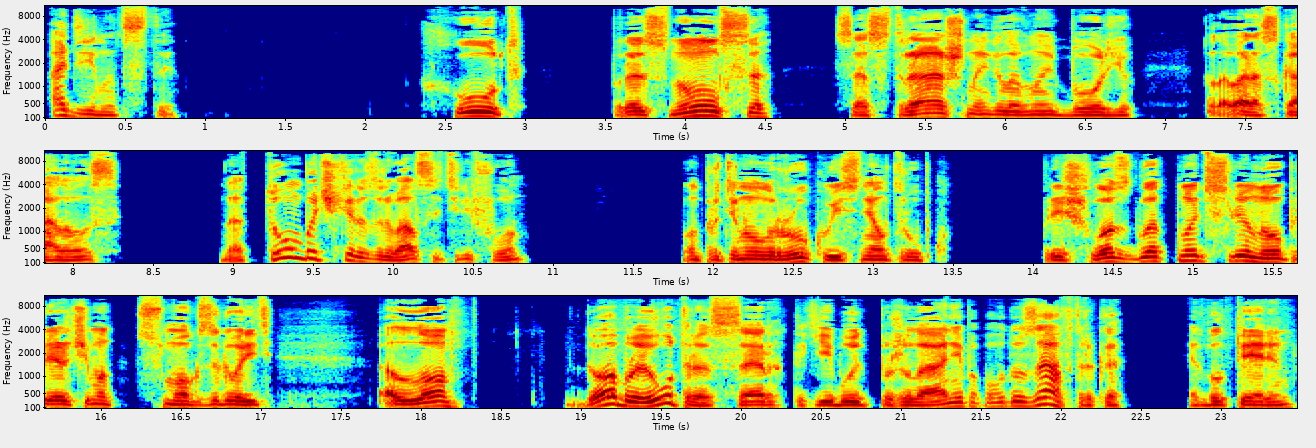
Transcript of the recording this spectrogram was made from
одиннадцатая Худ проснулся со страшной головной болью. Голова раскалывалась. На тумбочке разрывался телефон. Он протянул руку и снял трубку. Пришлось глотнуть слюну, прежде чем он смог заговорить. — Алло. — Доброе утро, сэр. Какие будут пожелания по поводу завтрака? Это был Перин.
